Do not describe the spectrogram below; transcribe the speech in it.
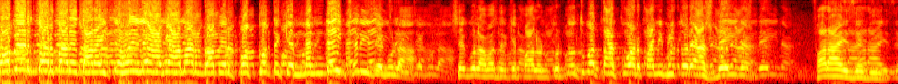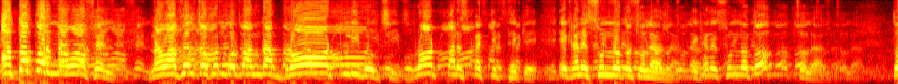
রবের দরবারে দাঁড়াইতে হইলে আগে আমার রবের পক্ষ থেকে ম্যান্ডেটরি যেগুলা। সেগুলো আমাদেরকে পালন করতে তোমার তাকুয়ার পানি ভিতরে আসবেই না। ফারাইজে দিন অতঃপর যখন বলব, আমরা ব্রডলি বলছি ব্রড থেকে। এখানে শূন্যত চলে আসবে। এখানে চলে আসবে। তো,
